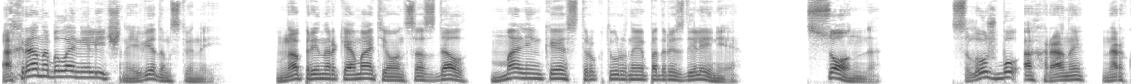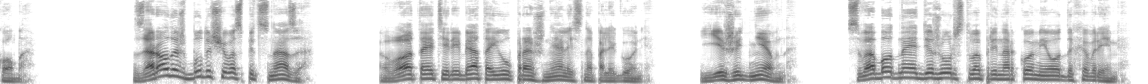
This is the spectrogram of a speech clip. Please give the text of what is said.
Охрана была не личной, ведомственной, но при наркомате он создал маленькое структурное подразделение — СОН — службу охраны наркома. Зародыш будущего спецназа. Вот эти ребята и упражнялись на полигоне. Ежедневно. Свободное дежурство при наркоме отдыха время.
